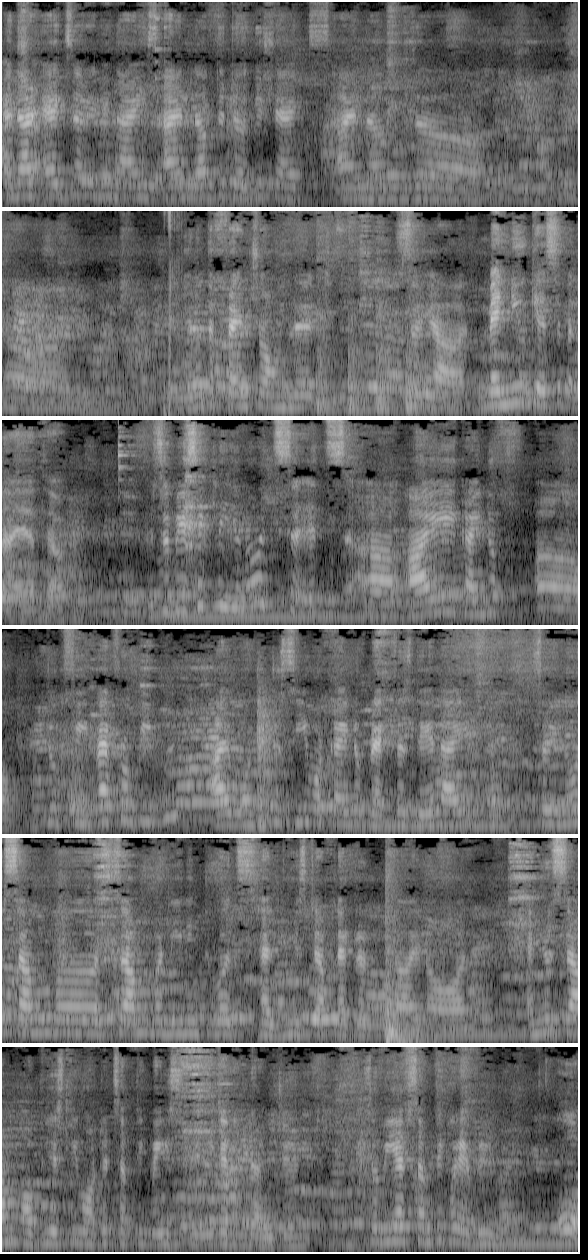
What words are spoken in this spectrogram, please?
and our eggs are really nice. I love the Turkish eggs. I love the uh, you know the French omelette. So yeah. Menu कैसे बनाया था? So basically, you know, it's it's uh, I kind of uh, took feedback from people. I wanted to see what kind of breakfast they like. So you know, some were some were leaning towards healthy stuff like granola and all, and you know, some obviously wanted something very sweet and indulgent. So we have something for everyone. Oh,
